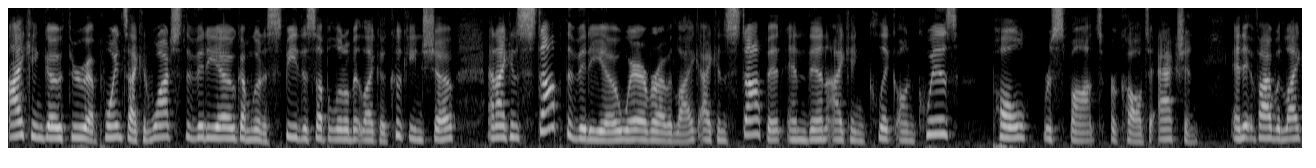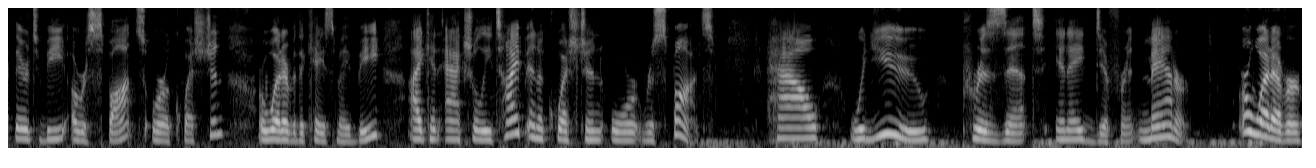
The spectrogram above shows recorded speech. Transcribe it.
I can go through at points, I can watch the video. I'm going to speed this up a little bit like a cooking show. And I can stop the video wherever I would like. I can stop it and then I can click on quiz, poll, response, or call to action. And if I would like there to be a response or a question or whatever the case may be, I can actually type in a question or response. How would you present in a different manner or whatever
